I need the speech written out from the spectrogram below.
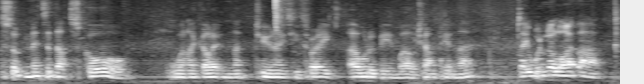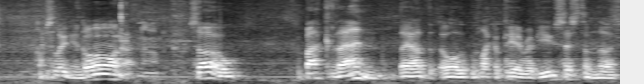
submitted that score when I got it in that June '83, I would have been world champion there. They wouldn't have liked that. Absolutely not. Oh no. So back then they had or like a peer review system that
